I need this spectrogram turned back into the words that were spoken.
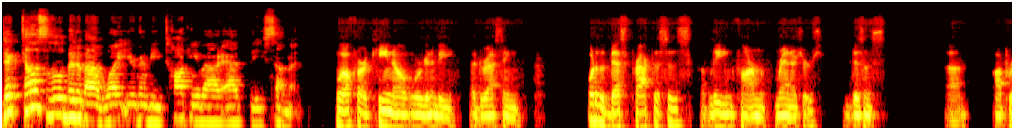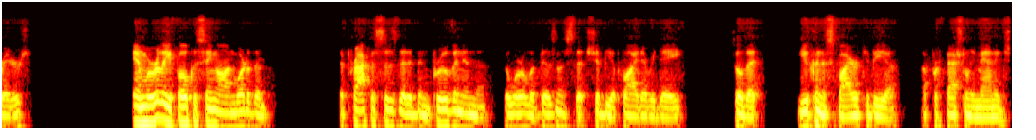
Dick, tell us a little bit about what you're going to be talking about at the summit. Well, for our keynote, we're going to be addressing what are the best practices of leading farm managers, business uh, operators. And we're really focusing on what are the, the practices that have been proven in the, the world of business that should be applied every day so that you can aspire to be a, a professionally managed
